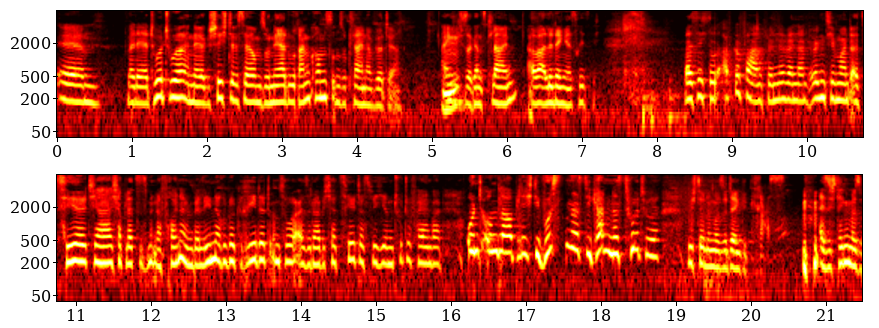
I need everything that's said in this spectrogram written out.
Ähm, weil der Tour Tour in der Geschichte ist ja, umso näher du rankommst, umso kleiner wird er. Eigentlich ist er ganz klein, aber alle denken, er ist riesig. Was ich so abgefahren finde, wenn dann irgendjemand erzählt, ja, ich habe letztens mit einer Freundin in Berlin darüber geredet und so, also da habe ich erzählt, dass wir hier im Tutu feiern waren. Und unglaublich, die wussten das, die kannten das Tutu. Wo ich dann immer so denke, krass. Also ich denke immer so,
